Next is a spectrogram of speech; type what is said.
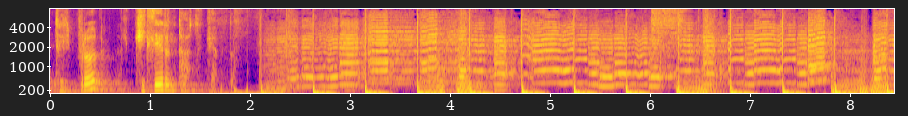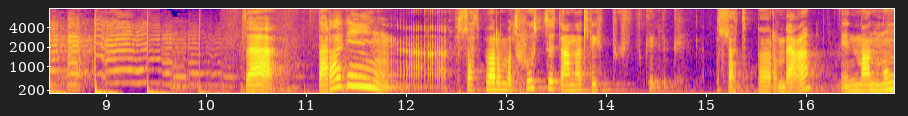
Төлбөрөөр жилээр нь тооцож явдаг. За Дараагийн платформ бол Hosted Analytics гэдэг платформ байгаа. Энэ маань мөн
